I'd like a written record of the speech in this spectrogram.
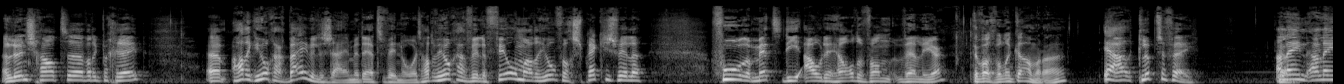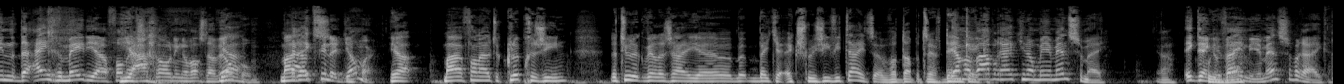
een lunch gehad, eh, wat ik begreep. Ehm, had ik heel graag bij willen zijn met RTV Noord. Hadden we heel graag willen filmen. Hadden heel veel gesprekjes willen voeren met die oude helden van Weleer. Er was wel een camera, hè? Ja, Club TV. Alleen, alleen de eigen media van Ja. Groningen was daar Ja, welkom. maar ja, dat- ik vind het jammer. Ja, maar vanuit de club gezien, natuurlijk willen zij eh, een beetje exclusiviteit eh, wat dat betreft, denk ja, maar ik. waar bereik je nou meer mensen mee? Ja, Ik denk dat wij vraag. meer mensen bereiken.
